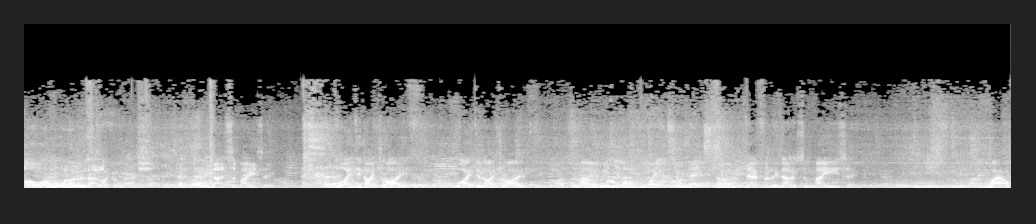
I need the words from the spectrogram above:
Oh, I'm all over that like a mash. That's amazing. Why did I drive? Why did I drive? I don't know, but you'll have to wait until next time. Definitely, that looks amazing. Wow.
